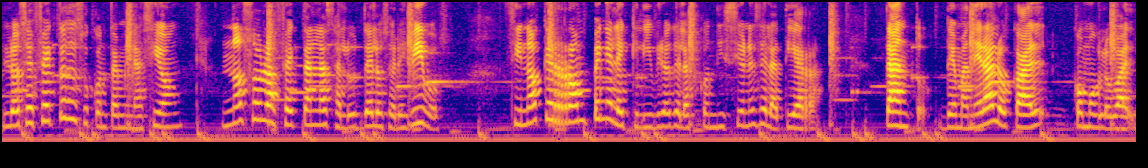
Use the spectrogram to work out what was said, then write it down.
los efectos de su contaminación no solo afectan la salud de los seres vivos, sino que rompen el equilibrio de las condiciones de la Tierra, tanto de manera local como global.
